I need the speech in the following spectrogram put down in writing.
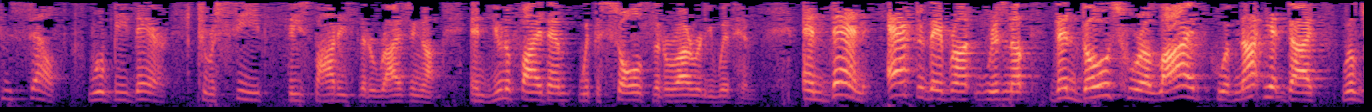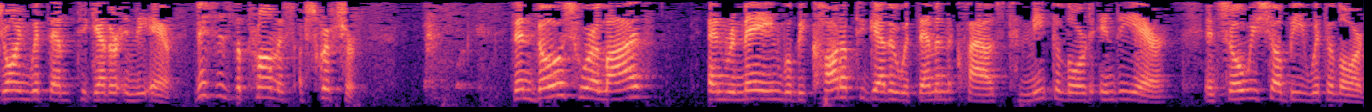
himself will be there to receive these bodies that are rising up and unify them with the souls that are already with him. And then, after they've risen up, then those who are alive, who have not yet died, will join with them together in the air. This is the promise of Scripture. Then those who are alive and remain will be caught up together with them in the clouds to meet the Lord in the air, and so we shall be with the Lord.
